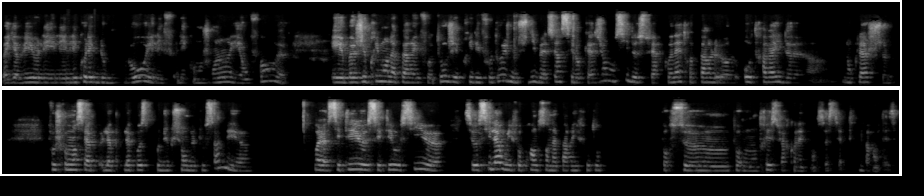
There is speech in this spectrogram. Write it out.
bah, il y avait euh, les, collègues de boulot et les, conjoints et enfants. Euh. Et bah, j'ai pris mon appareil photo, j'ai pris des photos et je me suis dit, bah, tiens, c'est l'occasion aussi de se faire connaître par le, au travail. De... Donc là, il faut que je commence la, post-production de tout ça. Mais euh, voilà, c'était, c'était aussi, c'est aussi là où il faut prendre son appareil photo pour, se, pour montrer, se faire connaître. ça, c'est une parenthèse.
